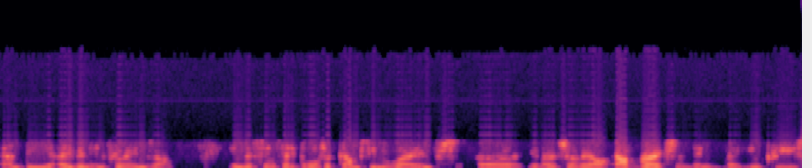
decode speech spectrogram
and the avian influenza in the sense that it also comes in waves, uh, you know, so there are outbreaks and then they increase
